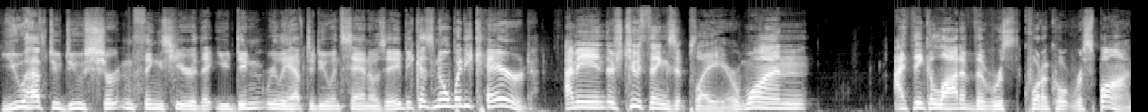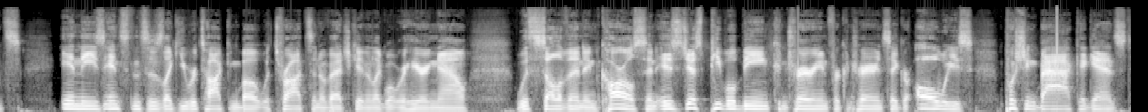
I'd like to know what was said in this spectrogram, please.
You have to do certain things here that you didn't really have to do in San Jose because nobody cared. I mean, there's two things at play here. One, I think a lot of the quote unquote response in these instances, like you were talking about with Trotz and Ovechkin, and like what we're hearing now with Sullivan and Karlsson, is just people being contrarian for contrarian's sake, or always pushing back against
